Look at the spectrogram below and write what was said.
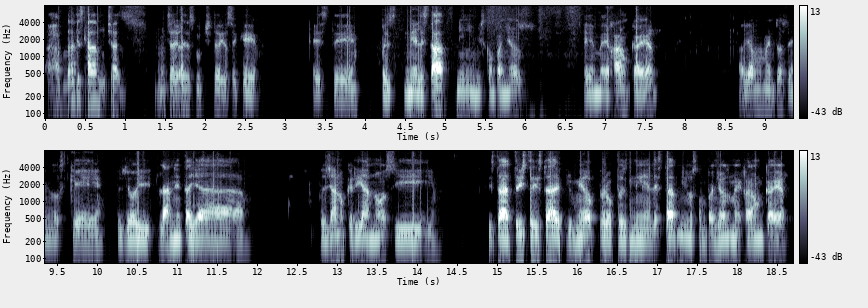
Ah, pues, antes que muchas, muchas gracias, Cuchito. Yo sé que este, pues, ni el staff ni mis compañeros eh, me dejaron caer. Había momentos en los que pues, yo, la neta, ya, pues, ya no quería, ¿no? Sí, estaba triste, sí estaba deprimido, pero pues ni el staff ni los compañeros me dejaron caer.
